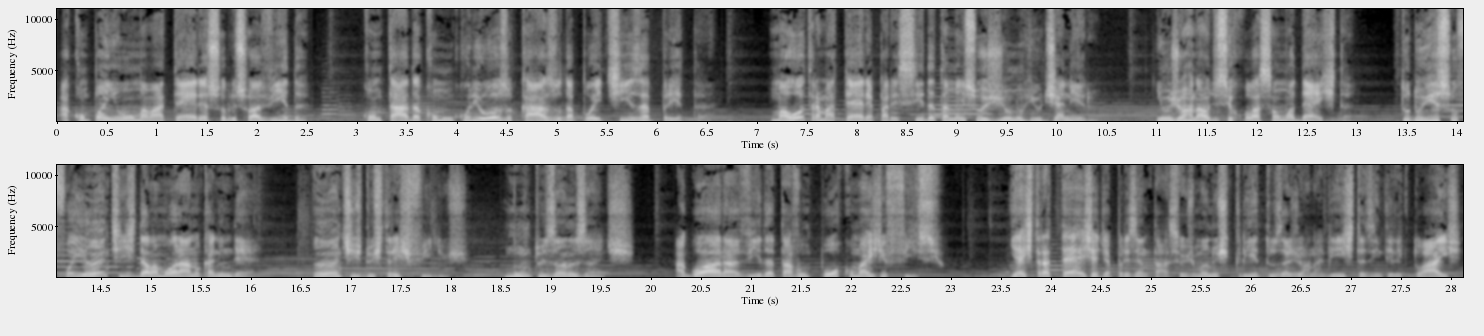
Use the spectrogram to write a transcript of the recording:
acompanhou uma matéria sobre sua vida, contada como um curioso caso da poetisa preta. Uma outra matéria parecida também surgiu no Rio de Janeiro, em um jornal de circulação modesta. Tudo isso foi antes dela morar no Canindé, antes dos três filhos, muitos anos antes. Agora a vida estava um pouco mais difícil. E a estratégia de apresentar seus manuscritos a jornalistas e intelectuais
